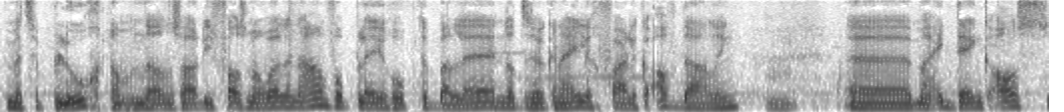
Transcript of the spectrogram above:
met zijn ploeg. Dan, dan zou hij vast nog wel een aanval plegen op de ballet. En dat is ook een hele gevaarlijke afdaling. Eh, maar ik denk als,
